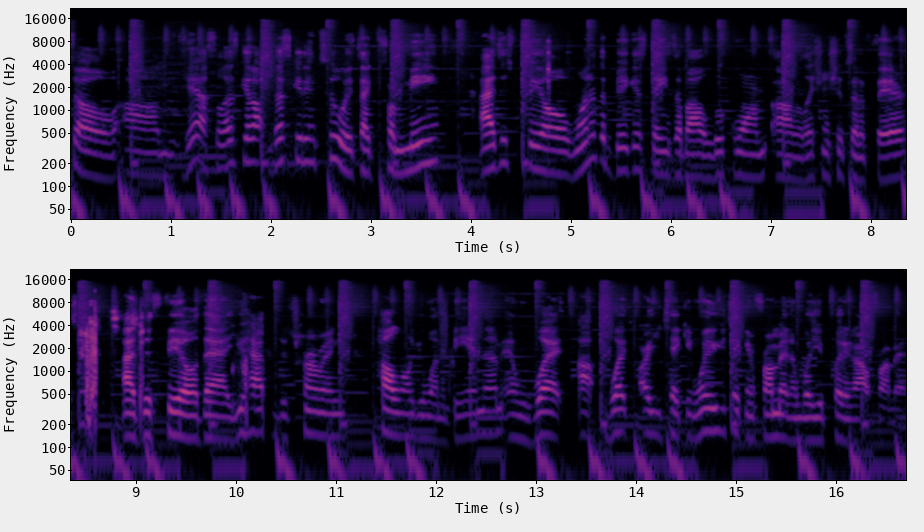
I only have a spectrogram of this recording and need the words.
So um, yeah, so let's get off, let's get into it. It's like for me, I just feel one of the biggest things about lukewarm uh, relationships and affairs. I just feel that you have to determine how long you want to be in them and what uh, what are you taking what are you taking from it and what are you putting out from it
